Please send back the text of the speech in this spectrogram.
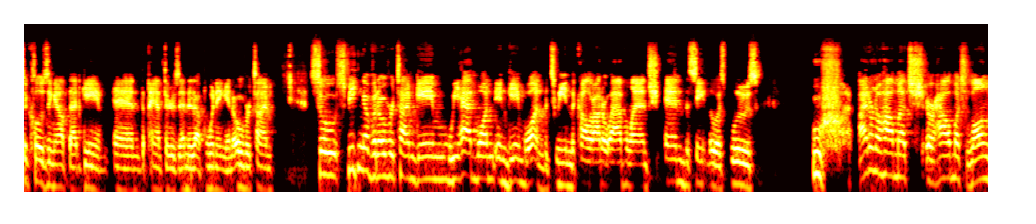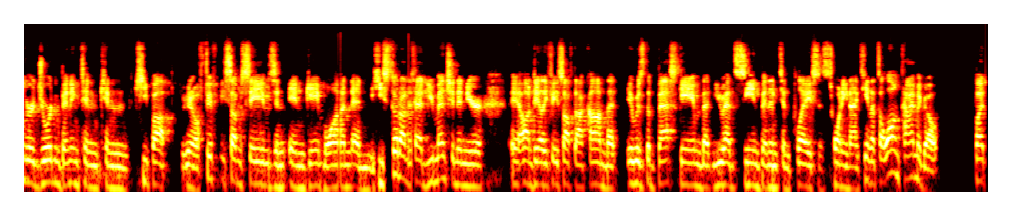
to closing out that game, and the Panthers ended up winning in overtime. So, speaking of an overtime game, we had one in game one between the Colorado Avalanche and the St. Louis Blues. Oof, I don't know how much or how much longer Jordan Binnington can keep up. You know, fifty some saves in, in game one, and he stood on his head. You mentioned in your eh, on DailyFaceoff.com that it was the best game that you had seen Binnington play since 2019. That's a long time ago. But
